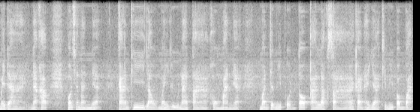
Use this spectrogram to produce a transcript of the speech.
ไม่ได้นะครับ เพราะฉะนั้นเนี่ยการที่เราไม่รู้หน้าตาของมันเนี่ยมันจะมีผลต่อการรักษาการให้ยาเคมีบำบัด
